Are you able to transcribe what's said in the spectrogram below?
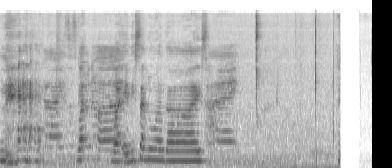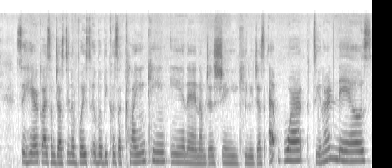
Guys, what's What? going on? In the saloon, guys. Hi. So here, guys, I'm just in a voiceover because a client came in and I'm just showing you Keely just at work doing her nails.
